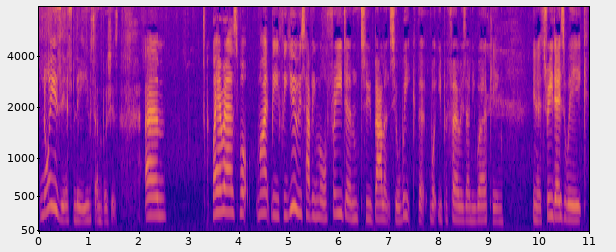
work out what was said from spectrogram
noisiest leaves and bushes. Um, whereas what might be for you is having more freedom to balance your week, that what you prefer is only working, you know, three days a week,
